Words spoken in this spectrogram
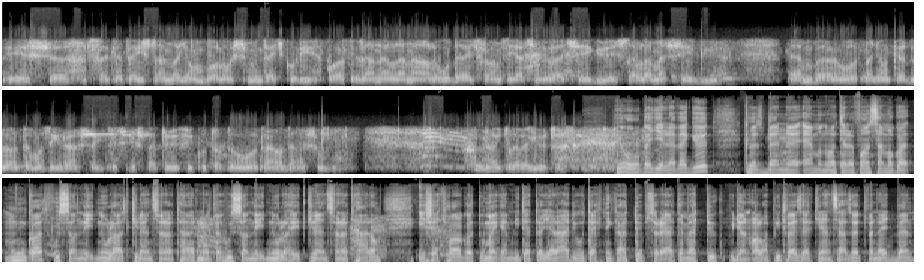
és hát Fekete István nagyon valós, mint egykori partizán ellenálló, de egy franciás műveltségű és szellemességű ember volt, nagyon kedveltem az írásait, és, és Petőfi kutató volt ráadásul. Rajta levegőt Jó, vegyél levegőt, közben elmondom a telefonszámunkat, 24 06 95 3, 24 07 95 3, és egy hallgató megemlítette, hogy a rádiótechnikát többször eltemettük, ugyan alapítva 1951-ben,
